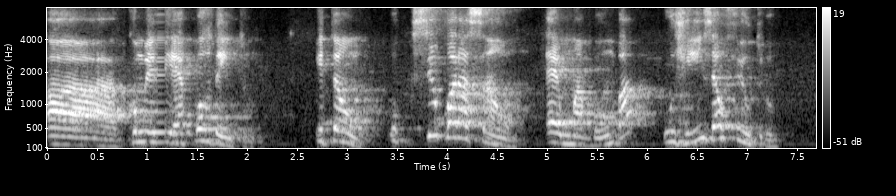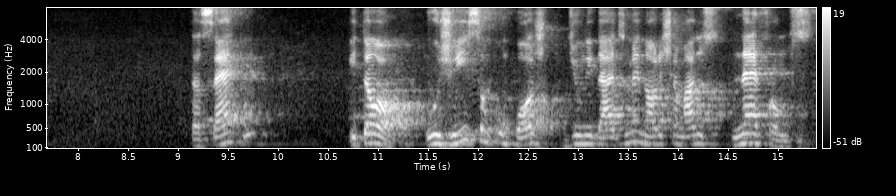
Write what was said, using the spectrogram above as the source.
a, como ele é por dentro. Então, o, se o coração é uma bomba, o rins é o filtro. Tá certo? Então, ó, os rins são compostos de unidades menores chamadas néfrons.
